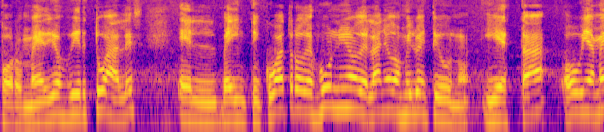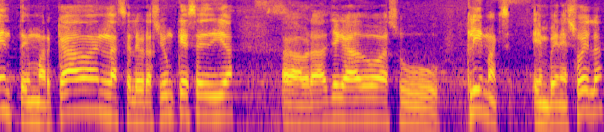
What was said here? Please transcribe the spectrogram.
por medios virtuales el 24 de junio del año 2021 y está obviamente enmarcada en la celebración que ese día habrá llegado a su clímax en Venezuela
